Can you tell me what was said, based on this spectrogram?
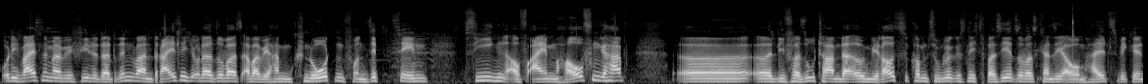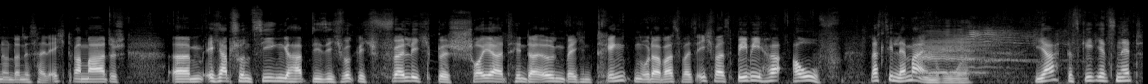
Und ich weiß nicht mehr, wie viele da drin waren, 30 oder sowas, aber wir haben einen Knoten von 17 Ziegen auf einem Haufen gehabt die versucht haben, da irgendwie rauszukommen. Zum Glück ist nichts passiert. Sowas kann sich auch um den Hals wickeln und dann ist halt echt dramatisch. Ähm, ich habe schon Ziegen gehabt, die sich wirklich völlig bescheuert hinter irgendwelchen Tränken oder was weiß ich was. Baby, hör auf. Lass die Lämmer in Ruhe. Ja, das geht jetzt nicht.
